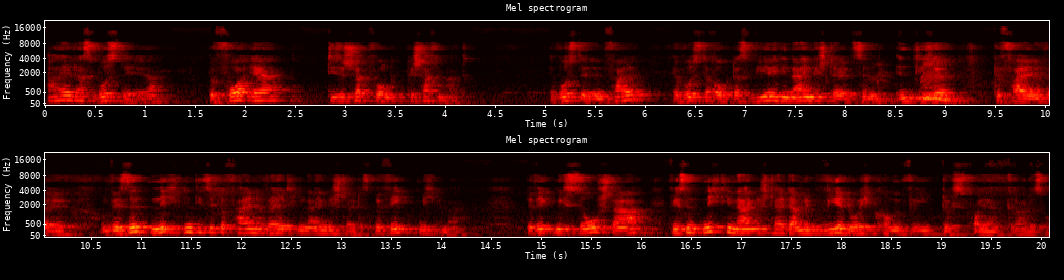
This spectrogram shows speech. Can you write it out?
all das wusste er, bevor er diese Schöpfung geschaffen hat. Er wusste den Fall, er wusste auch, dass wir hineingestellt sind in diese gefallene Welt. Und wir sind nicht in diese gefallene Welt hineingestellt. Das bewegt mich immer. Bewegt mich so stark. Wir sind nicht hineingestellt, damit wir durchkommen wie durchs Feuer, gerade so.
